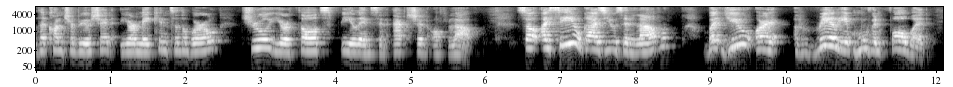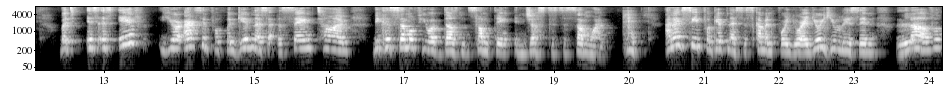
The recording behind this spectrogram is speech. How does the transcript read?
the contribution you're making to the world through your thoughts, feelings, and action of love. So I see you guys using love, but you are really moving forward. But it's as if you're asking for forgiveness at the same time because some of you have done something injustice to someone. And I see forgiveness is coming for you, and you're using love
